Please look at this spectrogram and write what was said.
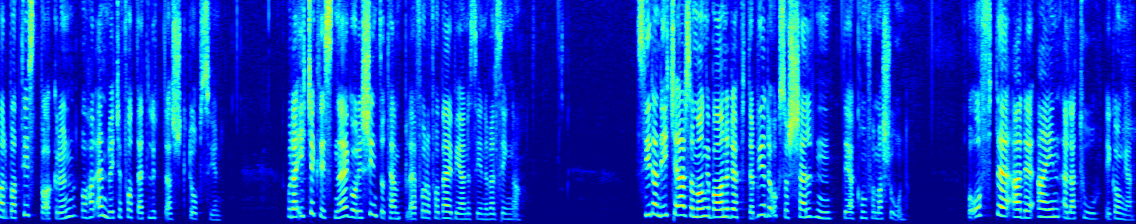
har baptistbakgrunn og har ennå ikke fått et luthersk dåpssyn. Og De ikke-kristne går i Shinto-tempelet for å få babyene sine velsigna. Siden det ikke er så mange barnedøpte, blir det også sjelden det er konfirmasjon. Og ofte er det én eller to i gangen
